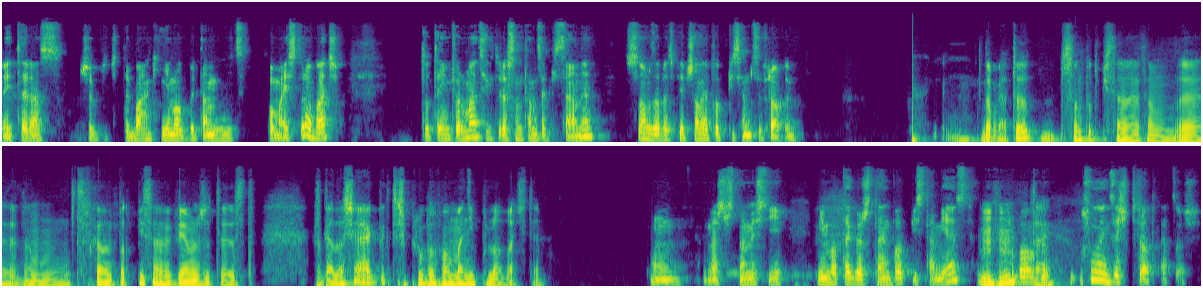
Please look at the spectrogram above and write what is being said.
No i teraz, żeby te banki nie mogły tam nic pomajstrować, to te informacje, które są tam zapisane, są zabezpieczone podpisem cyfrowym. Dobra, to są podpisane tam, e, tam cyfrowym podpisem. Wiemy, że to jest, zgadza się, a jakby ktoś próbował manipulować tym. Mm, masz na myśli, mimo tego, że ten podpis tam jest, mm tak. usunąć ze środka coś.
